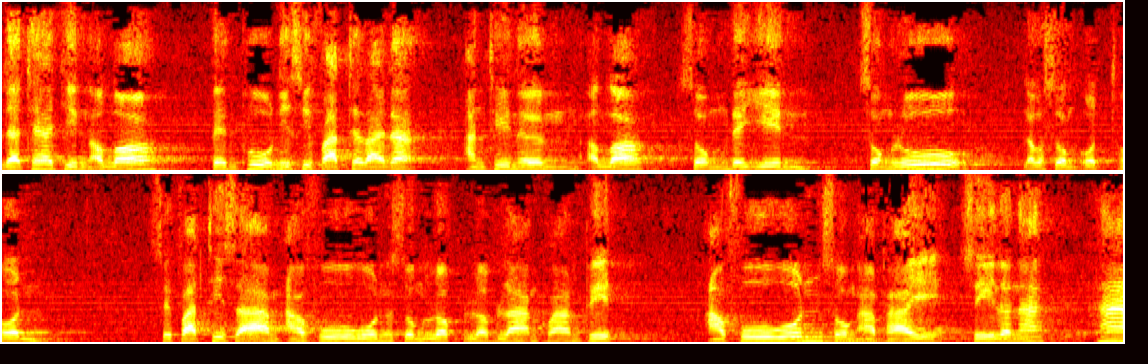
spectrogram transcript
และแท้จริงอัลลอฮ์เป็นผู้นิสิฟัตเท่าไรนะอันที่หนึ่งอัลลอฮ์ทรงได้ยิน ทรงรู้ แล้วก็ทรงอดทน สิฟัตที่สามอาฟูวุนทรงลบลบล้างความผิดอาฟูวุนทรงอภัยสี่แล้วนะห้า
